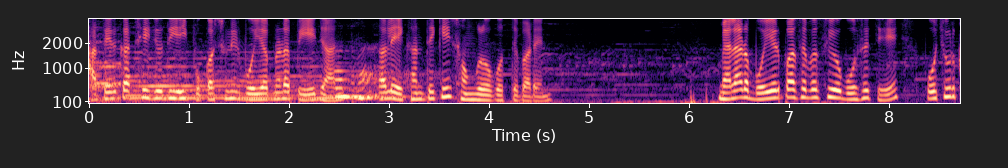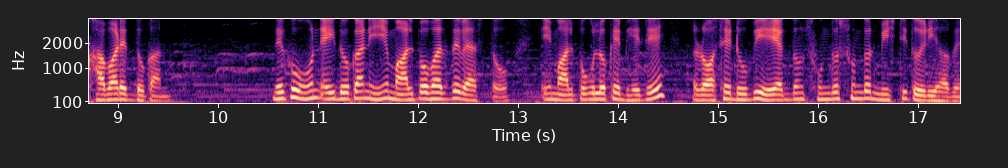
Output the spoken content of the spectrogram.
হাতের কাছেই যদি এই প্রকাশনীর বই আপনারা পেয়ে যান, তাহলে এখান থেকেই সংগ্রহ করতে পারেন। মেলার বইয়ের পাশাপাশিও বসেছে প্রচুর খাবারের দোকান। দেখুন, এই দোকানি মালপো ভাজতে ব্যস্ত। এই মালপোগুলোকে ভেজে রসে ডুবিয়ে একদম সুন্দর সুন্দর মিষ্টি তৈরি হবে।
